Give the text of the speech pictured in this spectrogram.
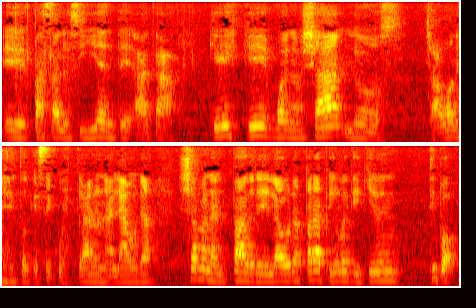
eh, pasa lo siguiente acá, que es que, bueno, ya los chabones estos que secuestraron a Laura, llaman al padre de Laura para pedirle que quieren, tipo,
